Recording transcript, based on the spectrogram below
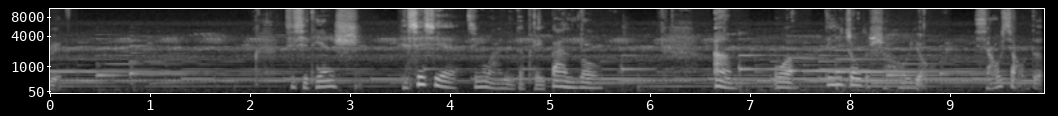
悦。谢谢天使，也谢谢今晚你的陪伴喽。嗯，我第一周的时候有小小的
